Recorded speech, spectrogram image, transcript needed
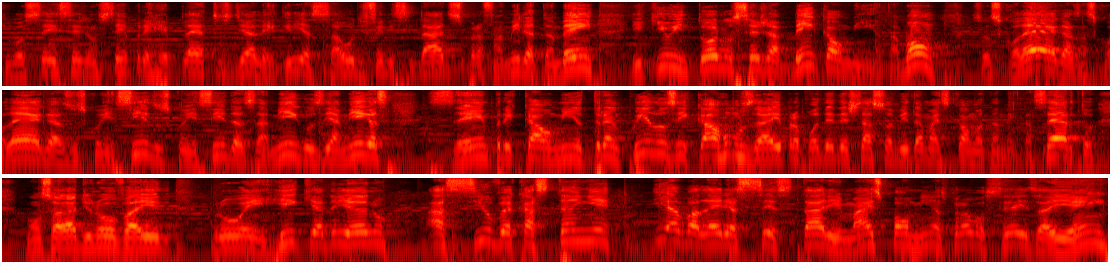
que vocês sejam sempre repletos de alegria, saúde, felicidades para a família também e que o entorno seja bem calminho, tá bom? Seus colegas, as colegas, os conhecidos, conhecidas, amigos e amigas, sempre calminho, tranquilos e calmos aí para poder deixar sua vida mais calma também, tá certo? Vamos falar de novo aí pro Henrique Adriano, a Silvia Castanhe e a Valéria Sestari. Mais palminhas para vocês aí, hein?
